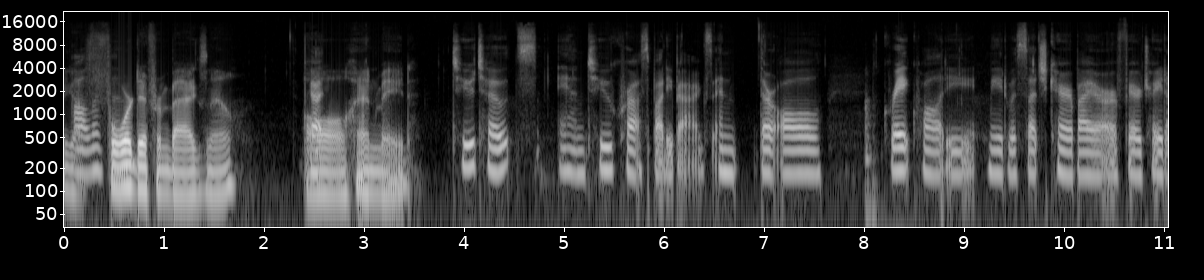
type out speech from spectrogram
we got four them. different bags now, all handmade. Two totes and two crossbody bags, and they're all great quality, made with such care by our fair trade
